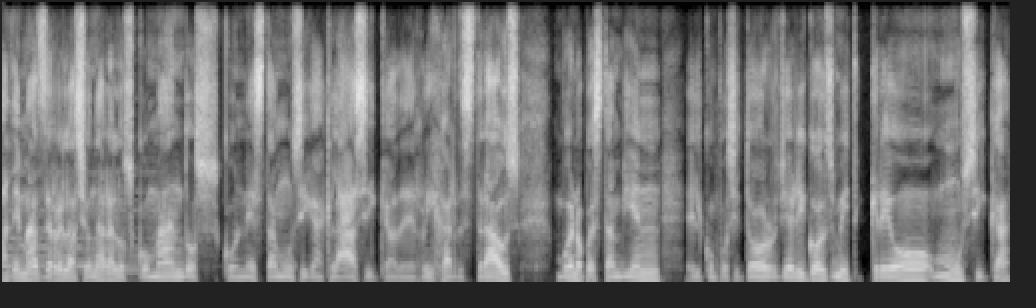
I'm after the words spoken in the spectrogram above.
Además de relacionar a los comandos con esta música clásica de Richard Strauss, bueno, pues también el compositor Jerry Goldsmith creó música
